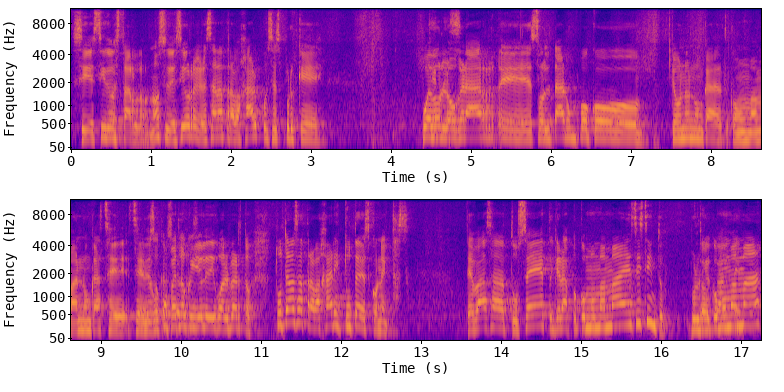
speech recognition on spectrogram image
si decido estarlo, ¿no? Si decido regresar a trabajar, pues es porque puedo lograr eh, soltar un poco que uno nunca, como mamá, nunca se, se desocupa. Es lo que yo le digo a Alberto. Tú te vas a trabajar y tú te desconectas. Te vas a tu set, como mamá es distinto. Porque como mamá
